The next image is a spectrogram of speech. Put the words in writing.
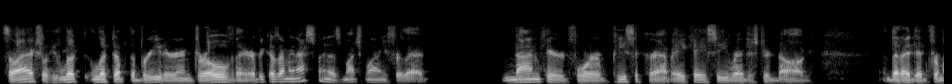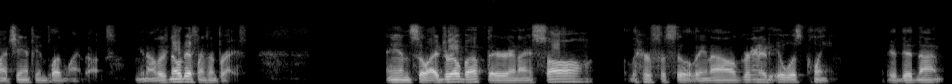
So I actually looked looked up the breeder and drove there because I mean I spent as much money for that non cared for piece of crap AKC registered dog that I did for my champion bloodline dogs. You know, there's no difference in price. And so I drove up there and I saw her facility. Now, granted, it was clean. It did not,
